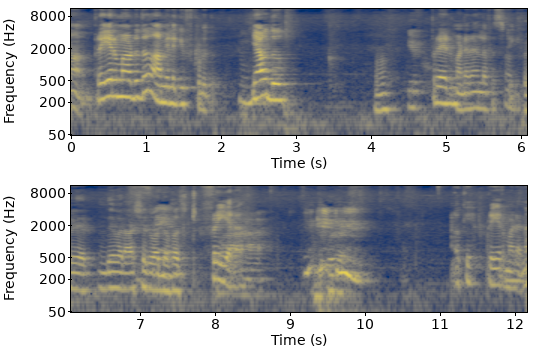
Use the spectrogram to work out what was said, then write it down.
ಹಾಂ ಪ್ರೇಯರ್ ಮಾಡೋದು ಆಮೇಲೆ ಗಿಫ್ಟ್ ಕೊಡೋದು. ಯಾವುದು? ಪ್ರೇಯರ್ ಮಾಡೋಣಲ್ಲ ಫಸ್ಟ್ ಪ್ರೇಯರ್ ದೇವರ ಆಶೀರ್ವಾದ ಫಸ್ಟ್ ಪ್ರೇಯರ್ ಓಕೆ ಪ್ರೇಯರ್ ಮಾಡೋಣ.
